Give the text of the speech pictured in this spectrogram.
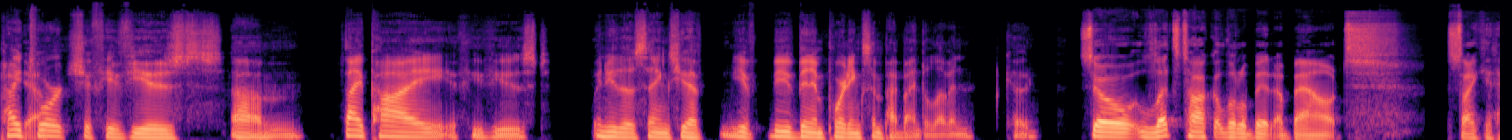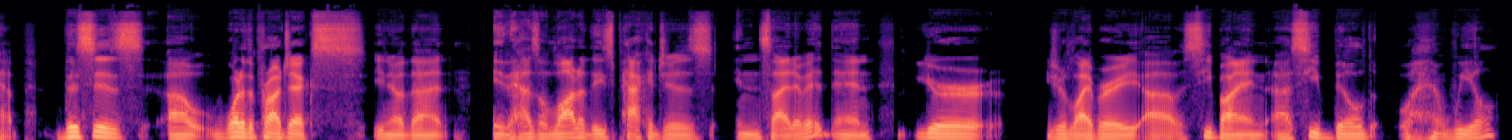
PyTorch, if you've used um, SciPy, if you've used any of those things, you have you've you've been importing some PyBind 11 code. So let's talk a little bit about Scikit-Hep. This is uh, one of the projects, you know, that it has a lot of these packages inside of it, and your your library uh, cbind uh, cbuild wheel,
